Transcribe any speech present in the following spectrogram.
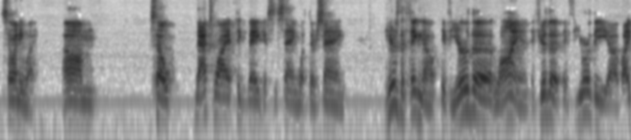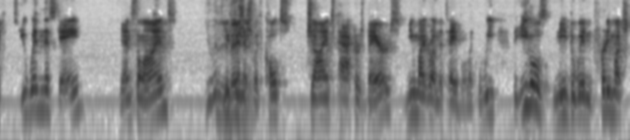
So anyway, um, so that's why I think Vegas is saying what they're saying. Here's the thing, though: if you're the Lion, if you're the if you're the uh, Vikings, you win this game against the Lions, You win the you division. finish with Colts, Giants, Packers, Bears, you might run the table. Like we, the Eagles need to win pretty much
